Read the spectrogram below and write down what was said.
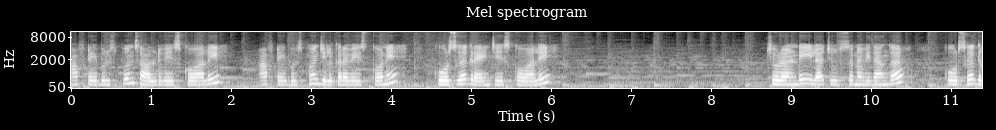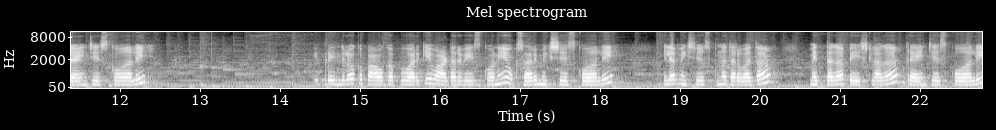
half tablespoon salt వేసుకోవాలి. హాఫ్ టేబుల్ స్పూన్ జీలకర్ర వేసుకొని కోర్స్గా గ్రైండ్ చేసుకోవాలి. చూడండి ఇలా చూస్తున్న విధంగా కోర్స్గా గ్రైండ్ చేసుకోవాలి. ఇప్పుడు ఇందులో ఒక పావు కప్పు వరకు వాటర్ వేసుకొని ఒకసారి మిక్స్ చేసుకోవాలి. ఇలా మిక్స్ చేసుకున్న తర్వాత మెత్తగా పేస్ట్ లాగా గ్రైండ్ చేసుకోవాలి.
